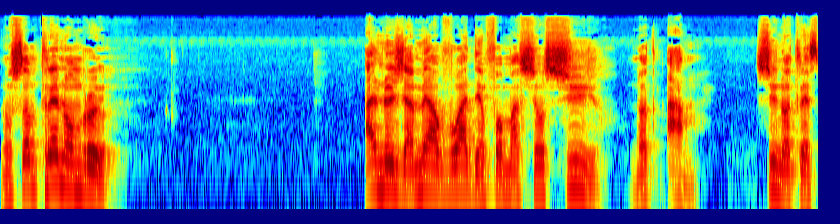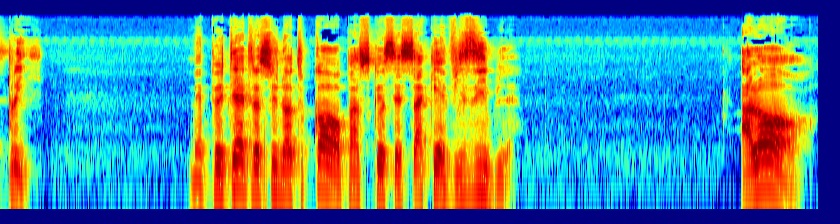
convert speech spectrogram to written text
Nous sommes très nombreux à ne jamais avoir d'informations sur notre âme, sur notre esprit, mais peut-être sur notre corps parce que c'est ça qui est visible. Alors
